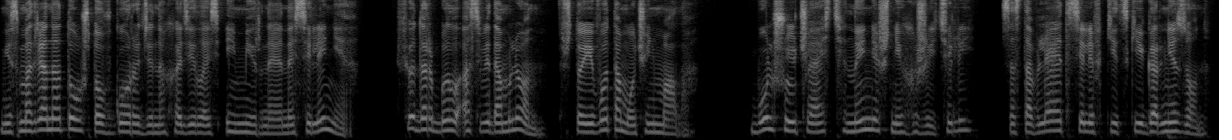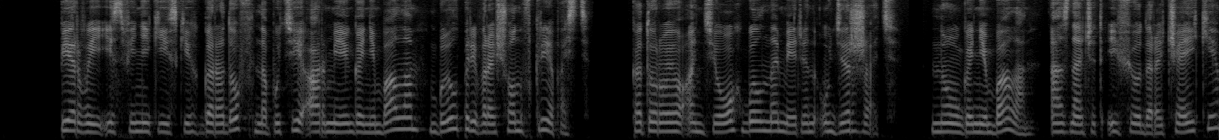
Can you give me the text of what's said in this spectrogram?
Несмотря на то, что в городе находилось и мирное население, Федор был осведомлен, что его там очень мало. Большую часть нынешних жителей составляет Селевкидский гарнизон. Первый из финикийских городов на пути армии Ганнибала был превращен в крепость, которую Антиох был намерен удержать. Но у Ганнибала, а значит и Федора Чайки,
